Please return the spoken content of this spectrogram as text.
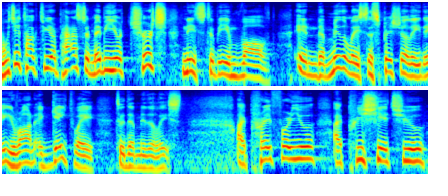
Would you talk to your pastor? Maybe your church needs to be involved in the Middle East, especially the Iran, a gateway to the Middle East. I pray for you, I appreciate you,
